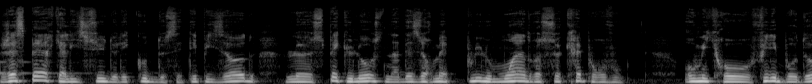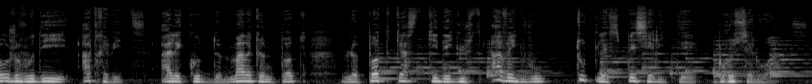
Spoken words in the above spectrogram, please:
J'espère qu'à l'issue de l'écoute de cet épisode, le spéculoos n'a désormais plus le moindre secret pour vous. Au micro, Philippe Baudot, je vous dis à très vite à l'écoute de Mannequin Pot, le podcast qui déguste avec vous toutes les spécialités bruxelloises.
